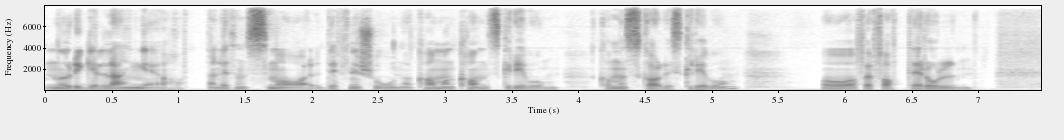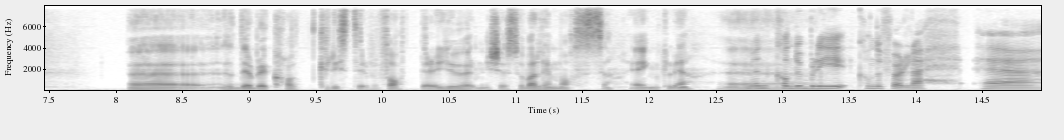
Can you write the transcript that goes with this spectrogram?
Norge lenge har hatt en litt sånn smal definisjon av hva man kan skrive om, hva man skal skrive om, og forfatterrollen. Uh, det å bli kalt kristelig forfatter det gjør meg ikke så veldig masse, egentlig. Men kan du, Eh, bli, kan du føle deg uh,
